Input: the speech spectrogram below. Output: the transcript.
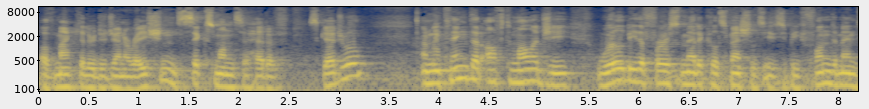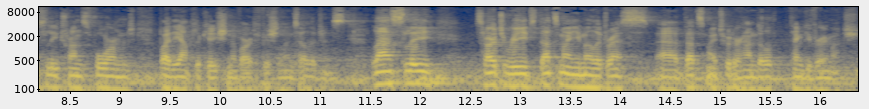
of macular degeneration six months ahead of schedule. And we think that ophthalmology will be the first medical specialty to be fundamentally transformed by the application of artificial intelligence. Lastly, it's hard to read. That's my email address. Uh, that's my Twitter handle. Thank you very much.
